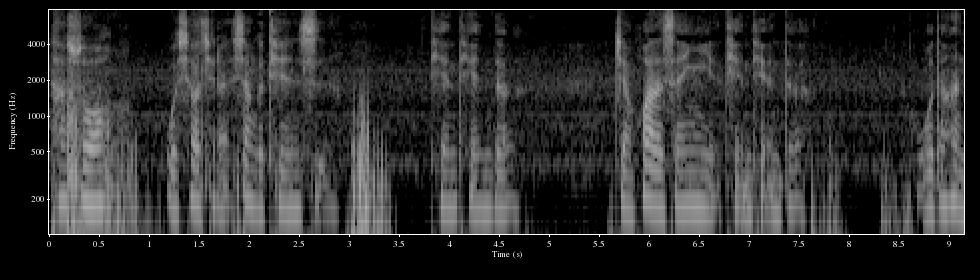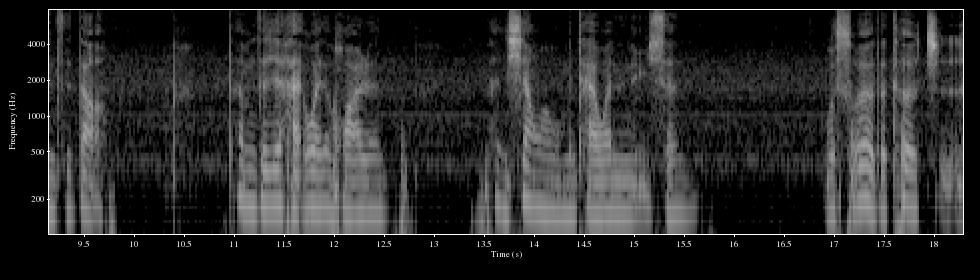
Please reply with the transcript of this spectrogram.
他说我笑起来像个天使，甜甜的，讲话的声音也甜甜的。我当然知道，他们这些海外的华人很向往我们台湾的女生。我所有的特质，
